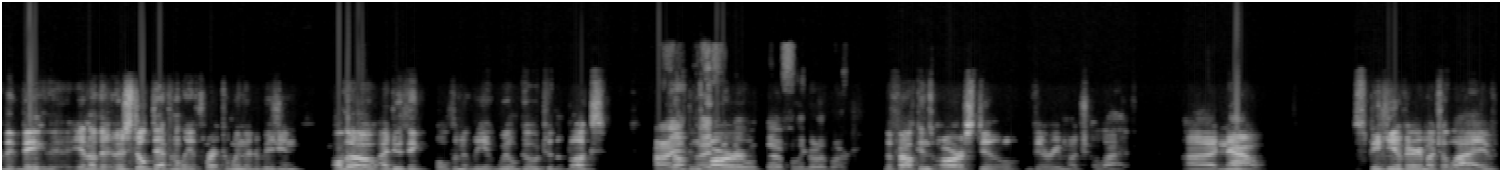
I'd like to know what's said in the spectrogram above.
they, they you know, they're, they're still definitely a threat to win their division. Although I do think ultimately it will go to the Bucs. I, Falcons I think it will definitely go to the Bucs. The Falcons are still very much alive. Uh, now, speaking of very much alive,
